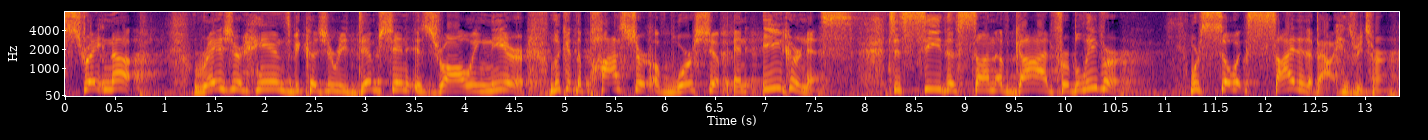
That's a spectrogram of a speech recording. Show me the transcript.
straighten up. Raise your hands because your redemption is drawing near. Look at the posture of worship and eagerness to see the Son of God for a believer. We're so excited about his return.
